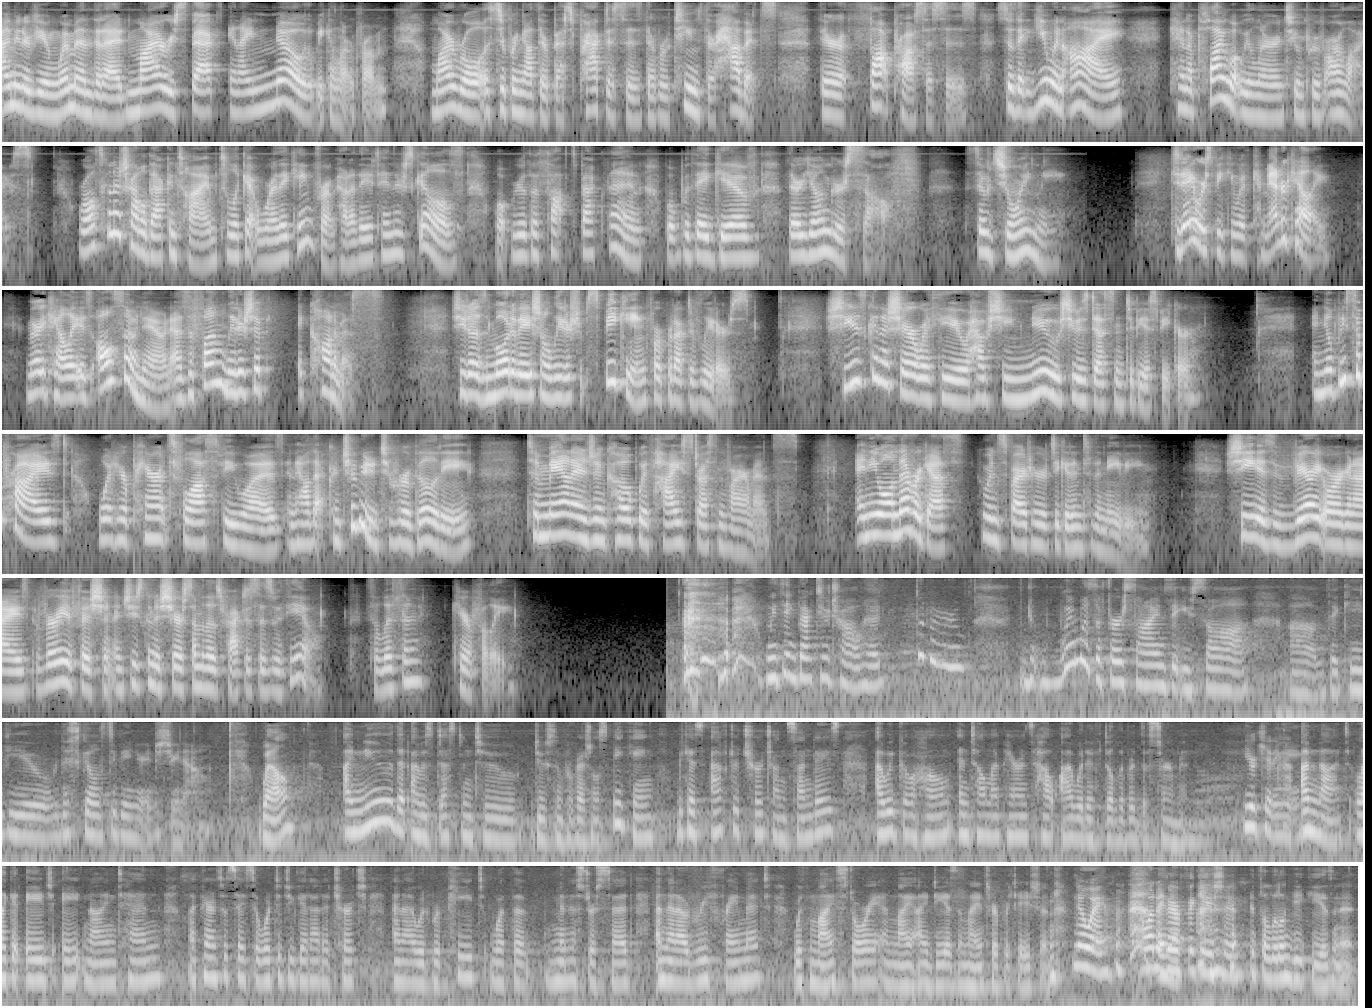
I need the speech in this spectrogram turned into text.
I'm interviewing women that I admire, respect, and I know that we can learn from. My role is to bring out their best practices, their routines, their habits, their thought processes, so that you and I can apply what we learn to improve our lives. We're also going to travel back in time to look at where they came from. How did they attain their skills? What were the thoughts back then? What would they give their younger self? So join me. Today we're speaking with Commander Kelly. Mary Kelly is also known as a fun leadership economist. She does motivational leadership speaking for productive leaders. She is going to share with you how she knew she was destined to be a speaker. And you'll be surprised what her parents' philosophy was and how that contributed to her ability to manage and cope with high stress environments. And you will never guess who inspired her to get into the Navy. She is very organized, very efficient, and she's going to share some of those practices with you. So listen carefully. we think back to your childhood, when was the first signs that you saw um, that gave you the skills to be in your industry now? Well, I knew that I was destined to do some professional speaking because after church on Sundays, I would go home and tell my parents how I would have delivered the sermon. You're kidding me. I'm not. Like at age 8, 9, 10, my parents would say, So, what did you get out of church? And I would repeat what the minister said, and then I would reframe it with my story and my ideas and my interpretation. No way. I want a verification. it's a little geeky, isn't it?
